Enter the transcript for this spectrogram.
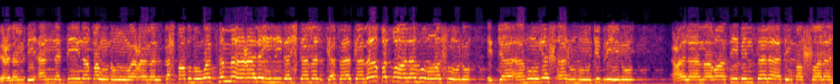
اعلم بأن الدين قول وعمل فاحفظه وافهم ما عليه إذا اشتمل. كفاك ما قد قاله الرسول إذ جاءه يسأله جبريل على مراتب ثلاث فالصلاة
